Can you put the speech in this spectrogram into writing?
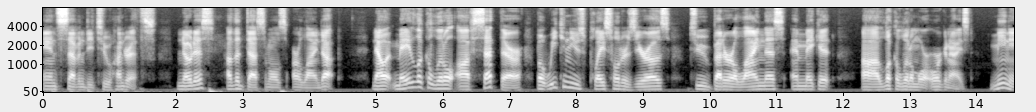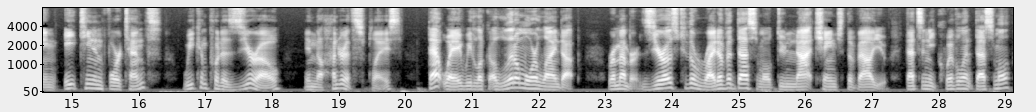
and 72 hundredths. Notice how the decimals are lined up. Now it may look a little offset there, but we can use placeholder zeros to better align this and make it uh, look a little more organized. Meaning 18 and 4 tenths, we can put a zero in the hundredths place. That way we look a little more lined up. Remember, zeros to the right of a decimal do not change the value. That's an equivalent decimal,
